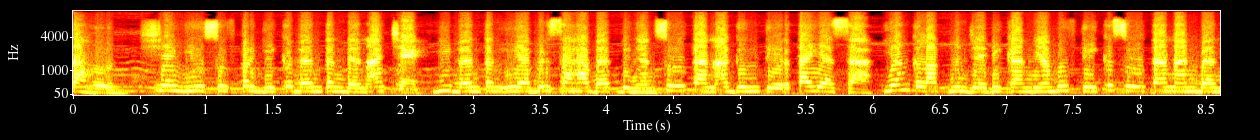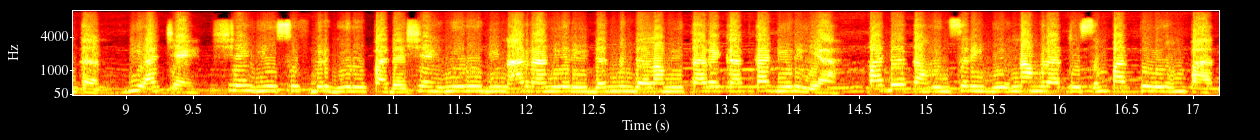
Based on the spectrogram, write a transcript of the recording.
tahun, Syekh Yusuf pergi ke Banten dan Aceh. Di Banten ia bersahabat dengan Sultan Ageng Tirtayasa, yang kelak menjadikannya mufti Kesultanan Banten. Di Aceh, Syekh Yusuf berguru pada Syekh Nuruddin Ar-Raniri dan mendalami tarekat Kadiriyah. Pada tahun 1644,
